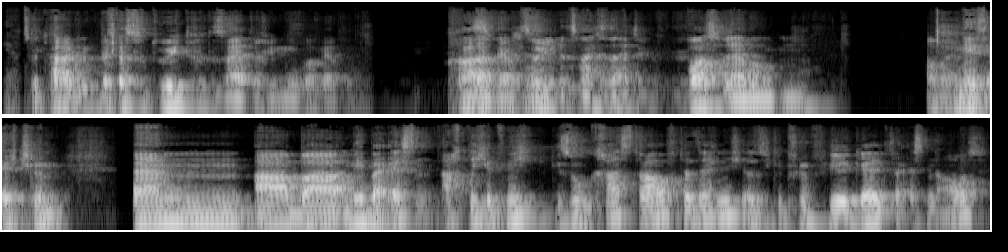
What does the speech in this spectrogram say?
Ja, total. Das so durch, dritte Seite, Remover-Werbung. So Prada-Werbung. jede zweite Seite. Boss-Werbung. mhm. Aber ja. Nee, ist echt schlimm. Ähm, aber nee, bei Essen achte ich jetzt nicht so krass drauf tatsächlich. Also ich gebe schon viel Geld für Essen aus.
